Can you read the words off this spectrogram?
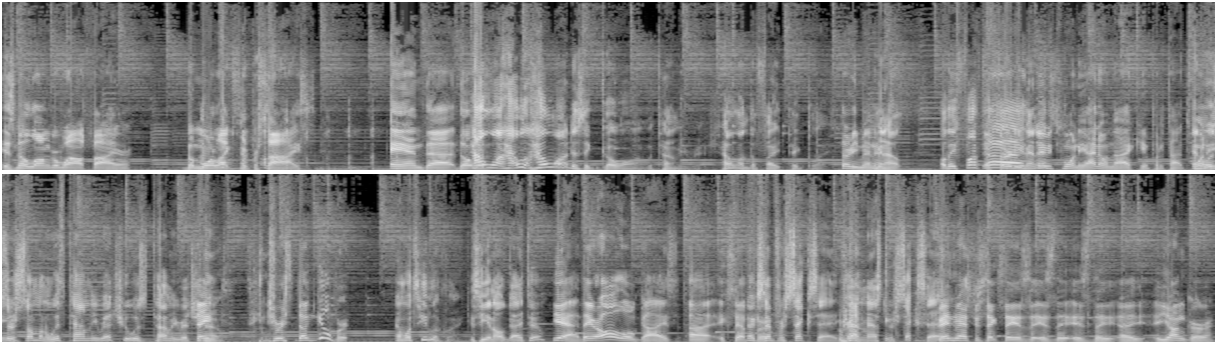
is no longer wildfire, but more like supersize. And uh, How, long- how, how long does it go on with Tommy Rich? How long did the fight take place? 30 I minutes. mean, how? Oh, they fought for Uh, 30 minutes? Maybe 20. I don't know. I can't put a time. 20. And was there someone with Tommy Rich? Who was Tommy Rich and who? Dangerous Doug Gilbert. And what's he look like? Is he an old guy too? Yeah, they are all old guys, uh, except, Except for, for Sexay, Grandmaster Sexay. Grandmaster Sexay is the, is the is the uh, younger,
